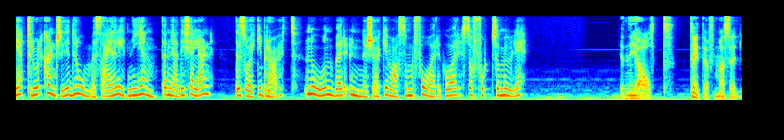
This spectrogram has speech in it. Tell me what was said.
Jeg tror kanskje de dro med seg en liten jente ned i kjelleren. Det så ikke bra ut. Noen bør undersøke hva som foregår så fort som mulig. Genialt, tenkte jeg for meg selv.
